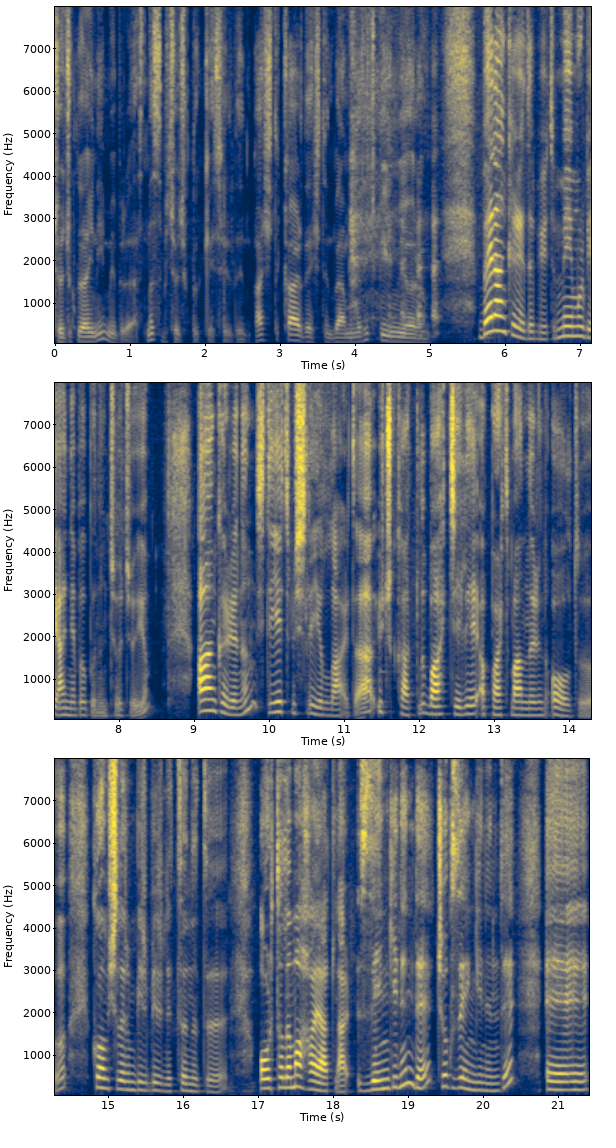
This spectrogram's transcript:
Çocukluğa ineyim mi biraz? Nasıl bir çocukluk geçirdin? Kaçlı kardeştin? Ben bunları hiç bilmiyorum. Ben Ankara'da büyüdüm. Memur bir anne babanın çocuğuyum. Ankara'nın işte 70'li yıllarda üç katlı bahçeli apartmanların olduğu, komşuların birbirini tanıdığı, ortalama hayatlar, zenginin de çok zenginin de eee,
